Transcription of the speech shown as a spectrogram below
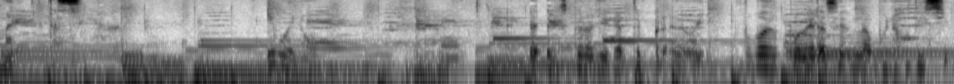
Maldita sea. Y bueno, e, espero llegar temprano y poder hacer una buena audición.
